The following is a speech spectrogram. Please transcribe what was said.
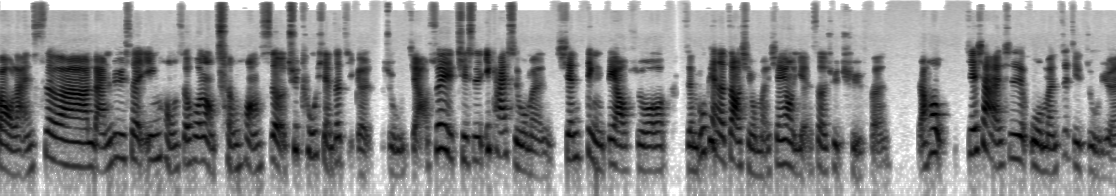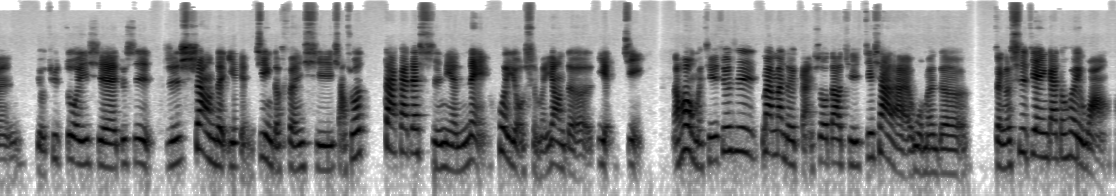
宝蓝色啊，蓝绿色、樱红色或那种橙黄色，去凸显这几个主角。所以其实一开始我们先定调说，整部片的造型我们先用颜色去区分，然后接下来是我们自己组员有去做一些就是时尚的眼镜的分析，想说大概在十年内会有什么样的眼镜。然后我们其实就是慢慢的感受到，其实接下来我们的整个世界应该都会往。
